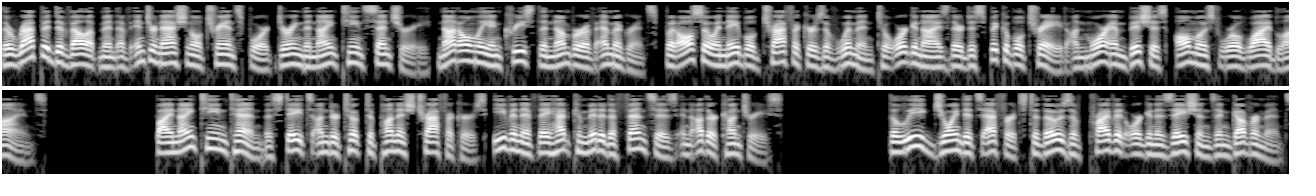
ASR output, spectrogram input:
The rapid development of international transport during the 19th century, not only increased the number of emigrants, but also enabled traffickers of women to organize their despicable trade on more ambitious, almost worldwide lines. By 1910 the states undertook to punish traffickers, even if they had committed offences in other countries. The League joined its efforts to those of private organizations and governments.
